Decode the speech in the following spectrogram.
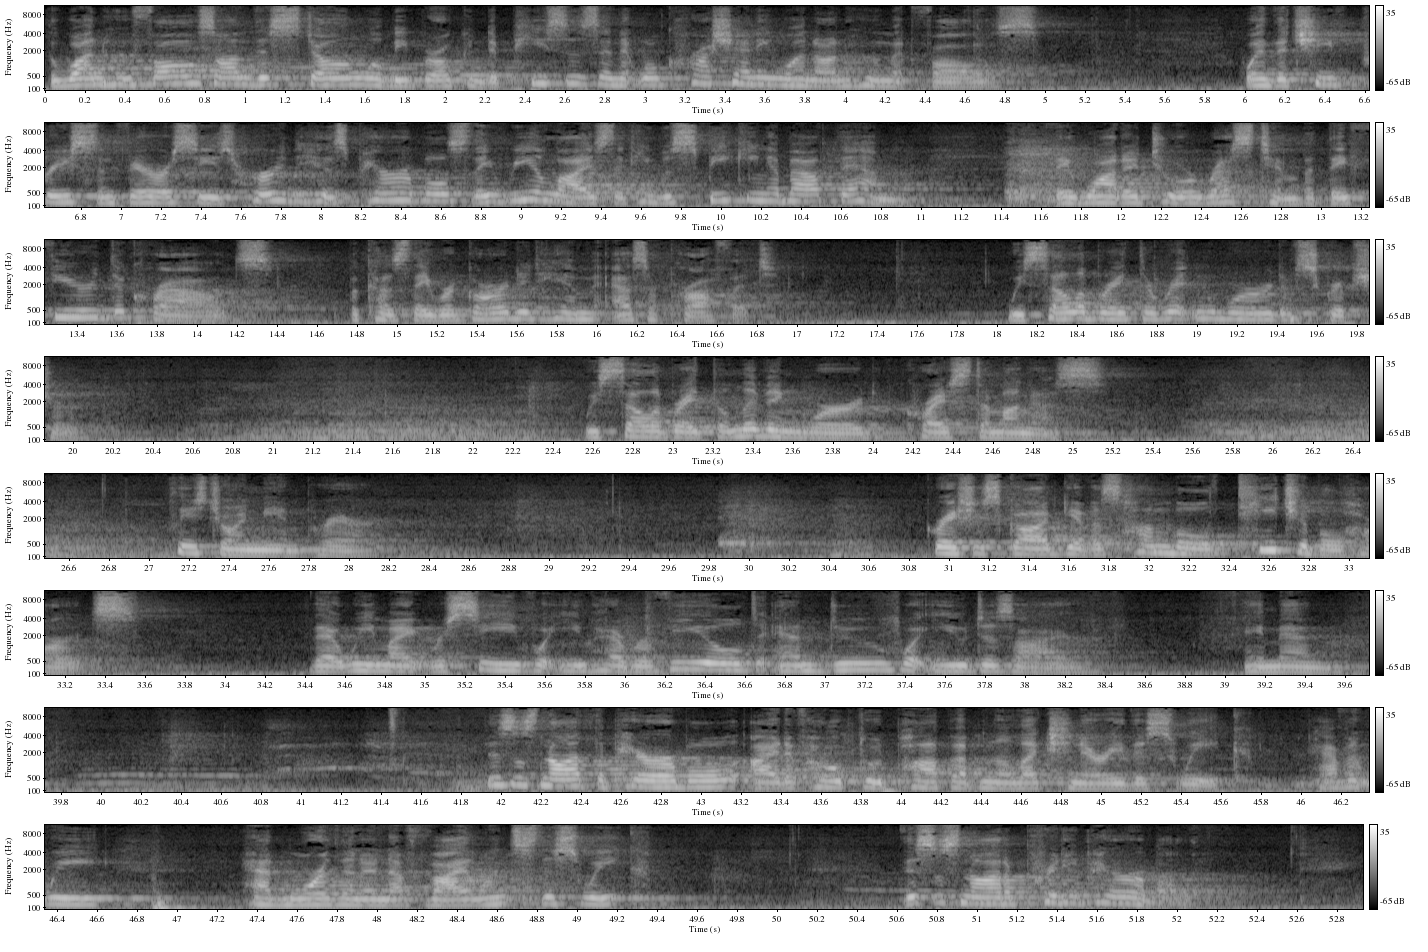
The one who falls on this stone will be broken to pieces, and it will crush anyone on whom it falls. When the chief priests and Pharisees heard his parables, they realized that he was speaking about them. They wanted to arrest him, but they feared the crowds because they regarded him as a prophet. We celebrate the written word of Scripture we celebrate the living word, Christ among us. Please join me in prayer. Gracious God, give us humble, teachable hearts that we might receive what you have revealed and do what you desire. Amen. This is not the parable I'd have hoped would pop up in the lectionary this week. Haven't we had more than enough violence this week? This is not a pretty parable.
